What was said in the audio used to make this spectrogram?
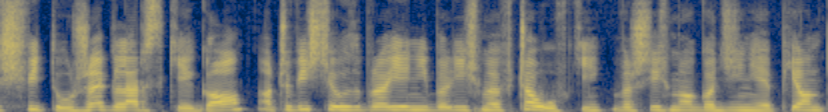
świtu żeglarskiego. Oczywiście uzbrojeni byliśmy w czołówki. Wyszliśmy o godzinie 5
